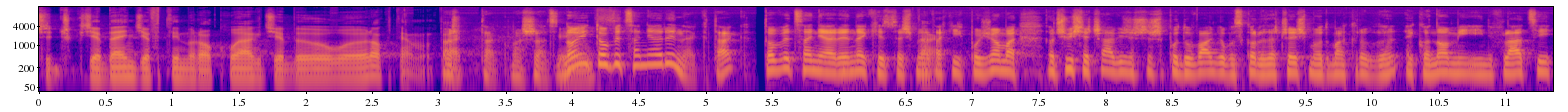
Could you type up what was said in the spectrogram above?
czy, czy, gdzie będzie w tym roku, a gdzie był rok temu. Tak, masz, tak masz rację. Więc... No i to wycenia rynek, tak? To wycenia rynek, jesteśmy tak. na takich poziomach. Oczywiście trzeba wziąć jeszcze pod uwagę, bo skoro zaczęliśmy od makroekonomii i inflacji,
